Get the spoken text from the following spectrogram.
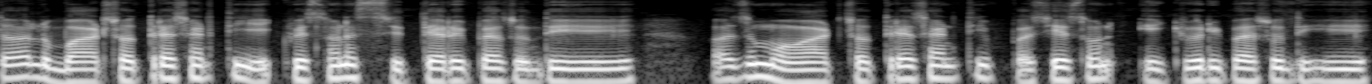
તલ બારસો ત્રેસઠથી એકવીસો ને સિત્તેર રૂપિયા સુધી. અજમો આઠસો ત્રેસઠથી પચીસો ને એકવીસ રૂપિયા સુધી.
